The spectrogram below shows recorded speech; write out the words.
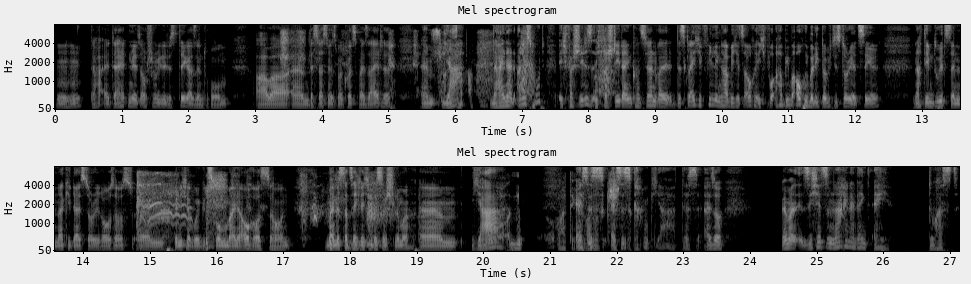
Mhm. Da, da hätten wir jetzt auch schon wieder das Digger-Syndrom. Aber ähm, das lassen wir jetzt mal kurz beiseite. Ähm, ja, nein, nein, alles gut. Ich verstehe das, ich verstehe deinen Konzern, weil das gleiche Feeling habe ich jetzt auch. Ich habe auch überlegt, ob ich die Story erzähle. Nachdem du jetzt deine Nucky Die Story raushaust, ähm, bin ich ja wohl gezwungen, meine auch rauszuhauen. Meine ist tatsächlich ein bisschen schlimmer. Ähm, ja, Oh, nee. Oh, Digga, es ist, es ist krank, ja. Das, also, wenn man sich jetzt im Nachhinein denkt, ey, du hast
